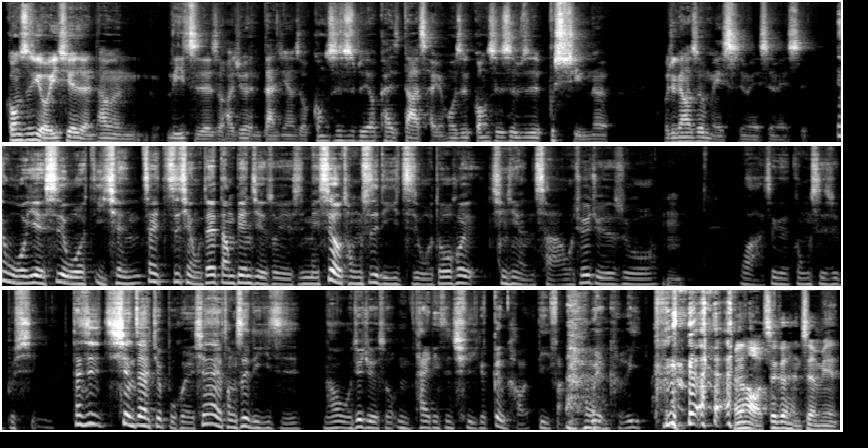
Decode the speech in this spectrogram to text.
公司有一些人他们离职的时候，他就很担心，他说公司是不是要开始大裁员，或是公司是不是不行了？我就跟他说没事没事没事。哎、我也是，我以前在之前我在当编辑的时候也是，每次有同事离职，我都会心情很差，我就会觉得说，嗯，哇，这个公司是不行。但是现在就不会，现在有同事离职，然后我就觉得说，嗯，他一定是去一个更好的地方，我也可以，很好，这个很正面，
